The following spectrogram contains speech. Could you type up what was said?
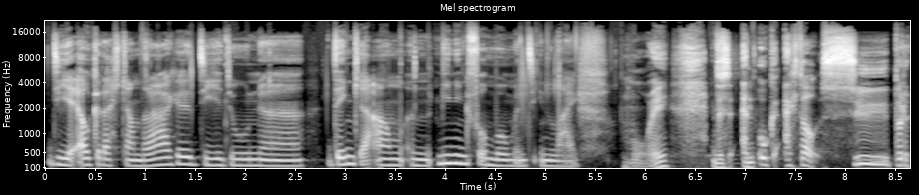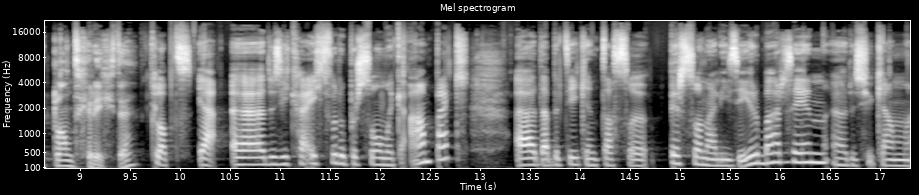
die je elke dag kan dragen, die je doen eh, denken aan een meaningful moment in life. Mooi. Dus, en ook echt wel super klantgericht, hè? Klopt, ja. Dus ik ga echt voor de persoonlijke aanpak. Dat betekent dat ze personaliseerbaar zijn. Dus je kan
